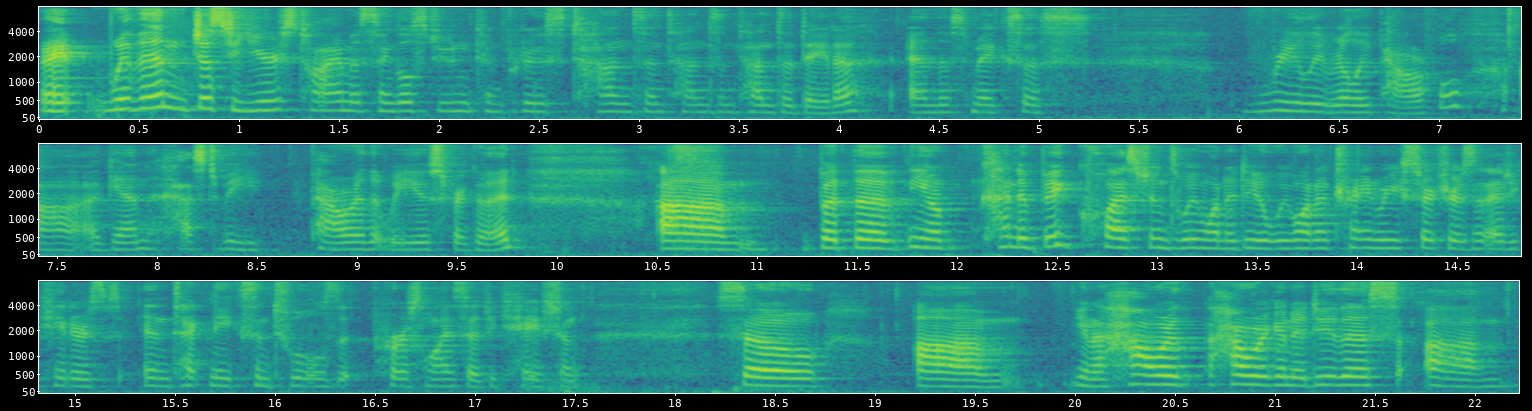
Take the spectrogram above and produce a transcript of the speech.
Right? Within just a year's time, a single student can produce tons and tons and tons of data, and this makes us really, really powerful. Uh, again, it has to be power that we use for good. Um, but the you know, kind of big questions we want to do, we want to train researchers and educators in techniques and tools that personalize education. So um, you know, how are, how are we going to do this? Um,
